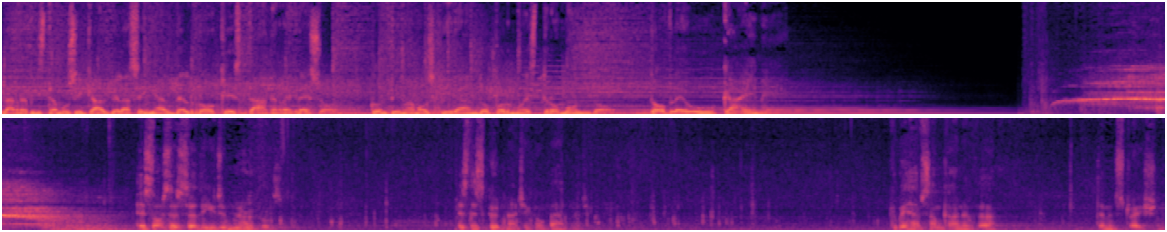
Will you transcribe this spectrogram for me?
La revista musical de la señal del rock está de regreso. Continuamos girando por nuestro mundo. WKM. It's also said that you do miracles. Is this good magic or bad magic? Could we have some kind of uh, demonstration?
